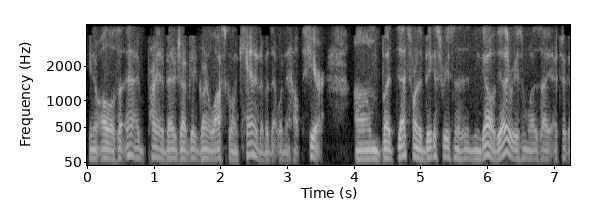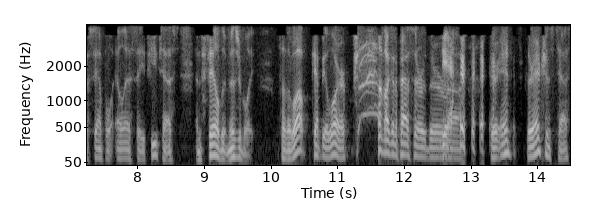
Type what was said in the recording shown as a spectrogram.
you know all those. I probably had a better job going to law school in Canada, but that wouldn't have helped here. Um, but that's one of the biggest reasons I didn't go. The other reason was I, I took a sample LSAT test and failed it miserably. So well, can't be a lawyer. I'm not going to pass their their yeah. uh, their en- their entrance test.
